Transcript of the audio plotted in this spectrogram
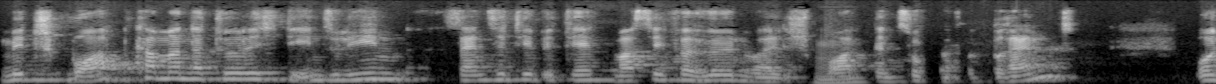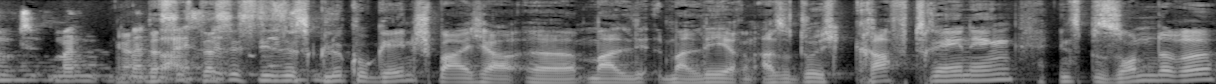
mit Sport kann man natürlich die Insulinsensitivität massiv erhöhen, weil Sport mhm. den Zucker verbrennt. Und man, ja, man das weiß, ist, das ist dieses Glykogenspeicher äh, mal, mal leeren. Also durch Krafttraining, insbesondere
